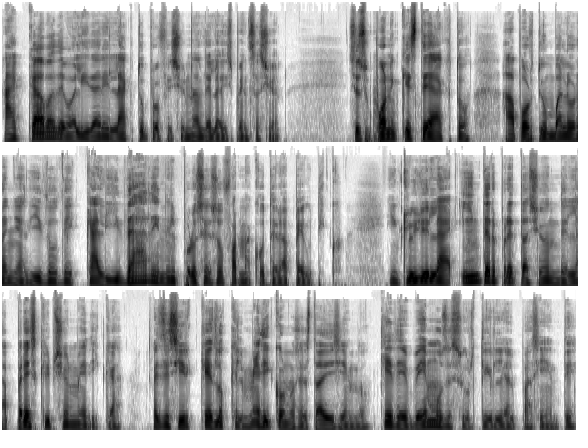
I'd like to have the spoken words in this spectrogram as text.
acaba de validar el acto profesional de la dispensación. Se supone que este acto aporte un valor añadido de calidad en el proceso farmacoterapéutico. Incluye la interpretación de la prescripción médica, es decir, qué es lo que el médico nos está diciendo, que debemos de surtirle al paciente.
